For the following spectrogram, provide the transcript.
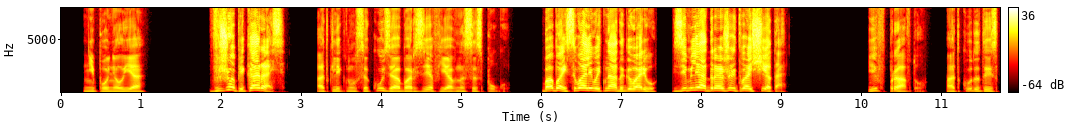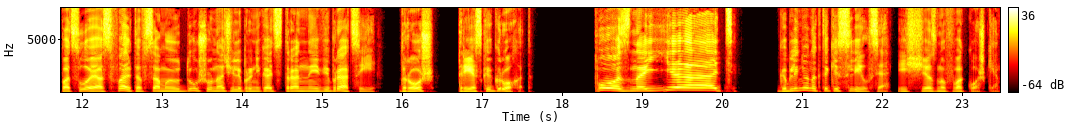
— не понял я. «В жопе карась!» — откликнулся Кузя, оборзев явно с испугу. «Бабай, сваливать надо, говорю! Земля дрожит вообще-то!» И вправду, откуда-то из-под слоя асфальта в самую душу начали проникать странные вибрации, дрожь, треск и грохот. «Поздно, ять!» Гоблиненок таки слился, исчезнув в окошке.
